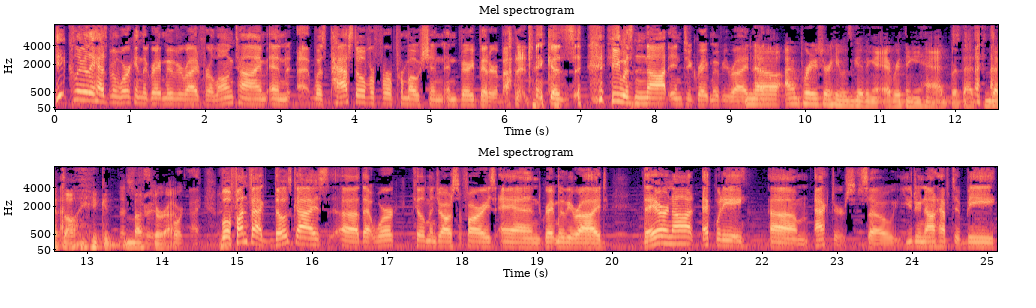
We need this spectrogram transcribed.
he clearly has been working the Great Movie Ride for a long time and uh, was passed over for a promotion and very bitter about it because he was not into Great Movie Ride. at all. no, I'm pretty sure he was giving it everything he had, but that's that's all he could That's muster true. up. Poor guy. Well, fun fact: those guys uh, that work Kilimanjaro Safaris and Great Movie Ride, they are not equity um, actors. So you do not have to be.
